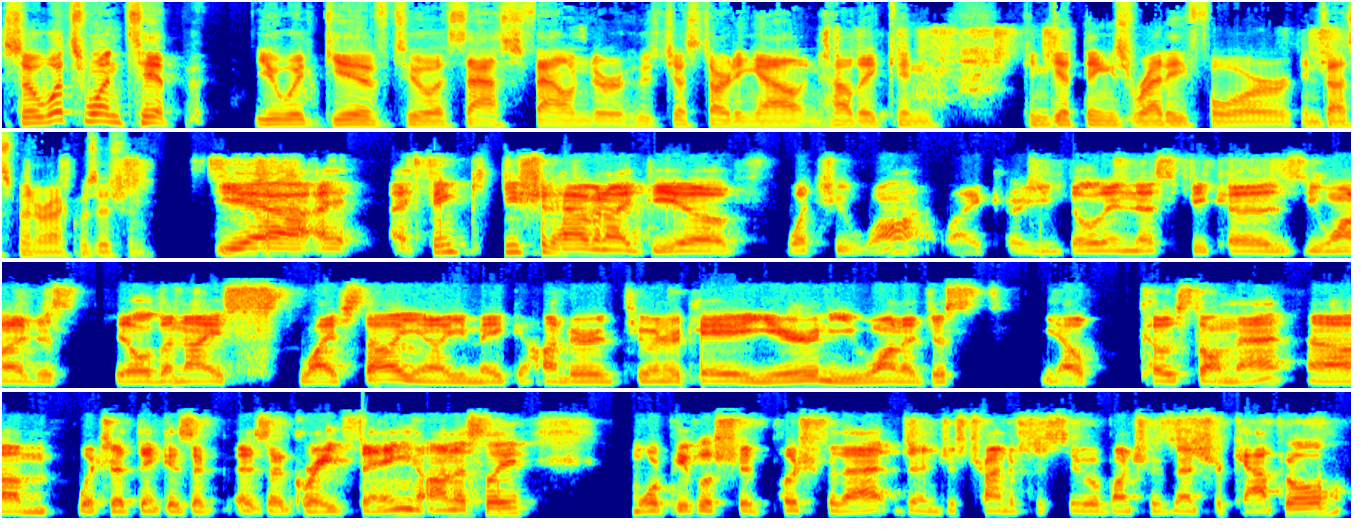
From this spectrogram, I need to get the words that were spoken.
So, what's one tip you would give to a SaaS founder who's just starting out and how they can can get things ready for investment or acquisition? Yeah, I, I think you should have an idea of what you want. Like, are you building this because you want to just build a nice lifestyle? You know, you make 100, 200K a year and you want to just, you know, coast on that, um, which I think is a, is a great thing, honestly. More people should push for that than just trying to pursue a bunch of venture capital.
